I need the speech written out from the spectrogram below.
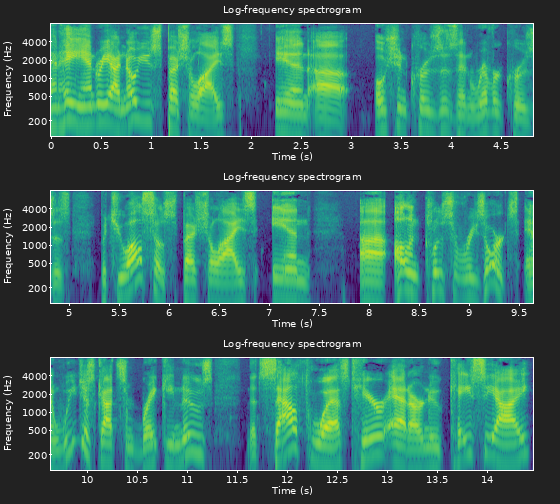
and hey, Andrea, I know you specialize in uh, ocean cruises and river cruises, but you also specialize in uh, all inclusive resorts. And we just got some breaking news that Southwest here at our new KCI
